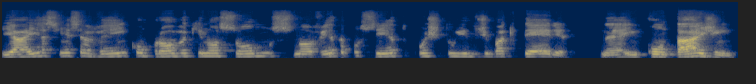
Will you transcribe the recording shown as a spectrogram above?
E aí a ciência vem e comprova que nós somos 90% constituídos de bactéria, né? Em contagem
